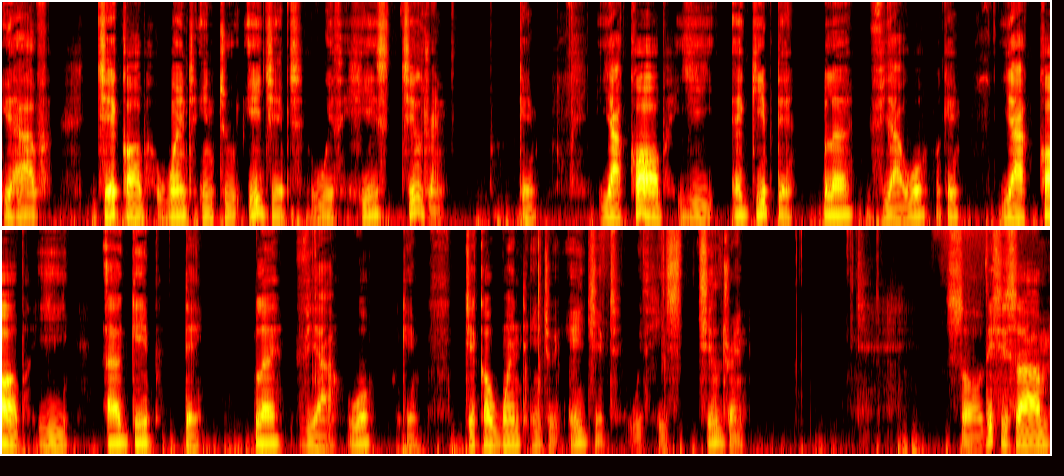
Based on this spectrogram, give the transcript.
you have Jacob went into Egypt with his children okay. Jacob yi Egipte kple viawo okay. Jacob yi Egipte kple viawo okay Jacob went into Egypt with his children so this is um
